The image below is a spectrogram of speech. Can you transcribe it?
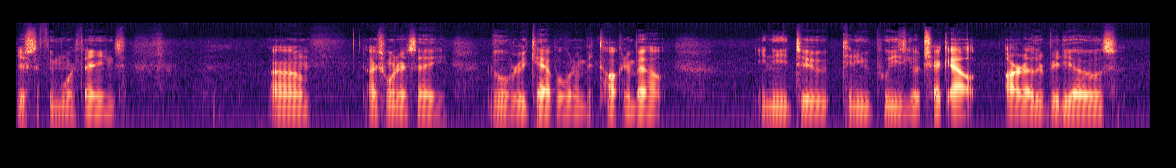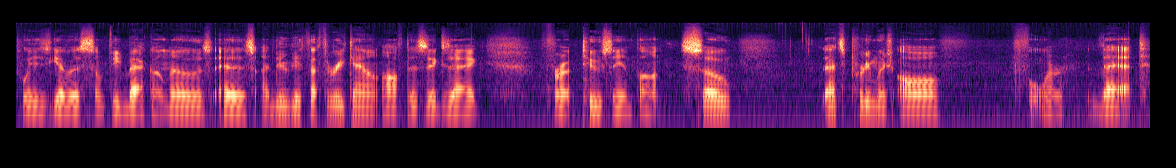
just a few more things. Um, I just wanted to say a little recap of what I've been talking about. You need to, can you please go check out our other videos. Please give us some feedback on those, as I do get the three count off the zigzag for to CM Punk. So that's pretty much all for that.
